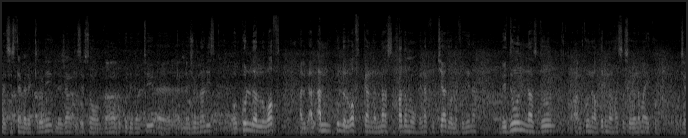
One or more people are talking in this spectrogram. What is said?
le système électronique, les gens qui se sont vraiment beaucoup débattus, euh, les journalistes. وكل الوفد الأمن كل الوفد كان الناس خدموا هناك في تشاد ولا في هنا. بدون الناس دول نكون الخدمه هسه سوينا ما يكون. عشان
